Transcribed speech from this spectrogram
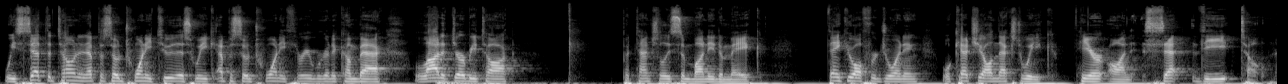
We set the tone in episode 22 this week. Episode 23, we're going to come back. A lot of Derby talk, potentially some money to make. Thank you all for joining. We'll catch you all next week here on Set the Tone.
